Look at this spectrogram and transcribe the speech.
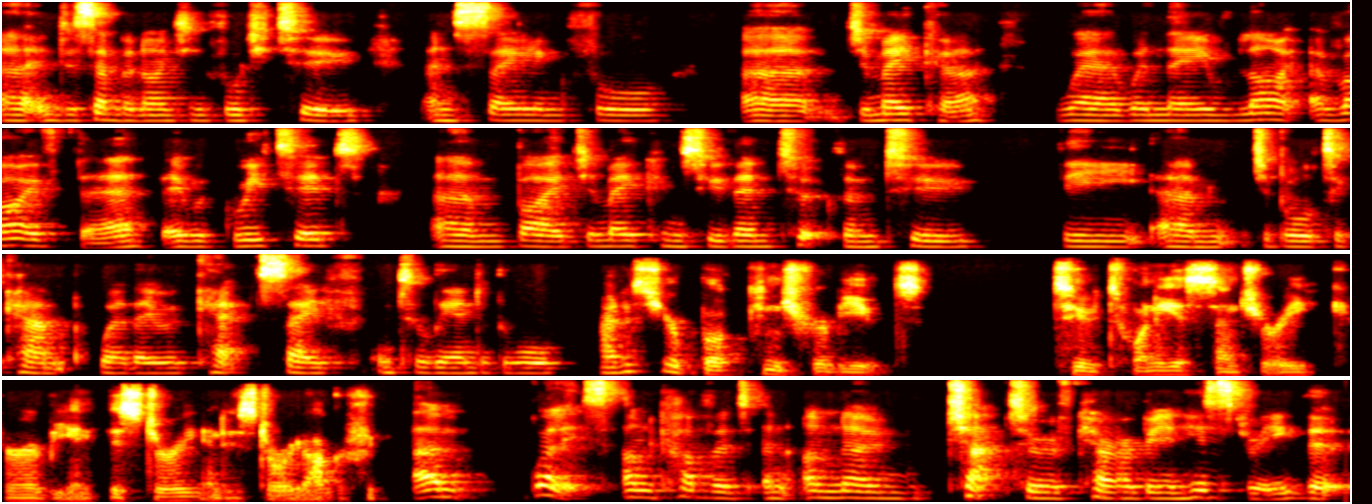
uh, in December 1942 and sailing for uh, Jamaica, where when they li- arrived there, they were greeted um, by Jamaicans who then took them to the um, Gibraltar camp where they were kept safe until the end of the war. How does your book contribute to 20th century Caribbean history and historiography? Um, well, it's uncovered an unknown chapter of Caribbean history that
